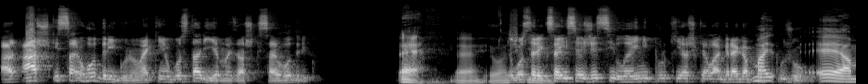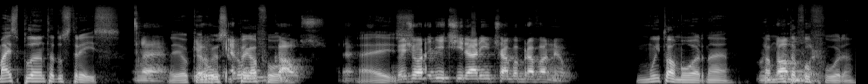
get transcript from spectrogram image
acho que sai o Rodrigo, não é quem eu gostaria, mas acho que sai o Rodrigo. É, é, eu acho Eu gostaria que, saísse a Gessilane porque acho que ela agrega pouco Mas- pro jogo. É a mais planta dos três. É, eu quero ver o circo pegar um fogo. caos. É. É isso. Vejo a hora de tirarem o Thiago Abravanel. Muito amor, né? Tá Muito muita amor. fofura.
